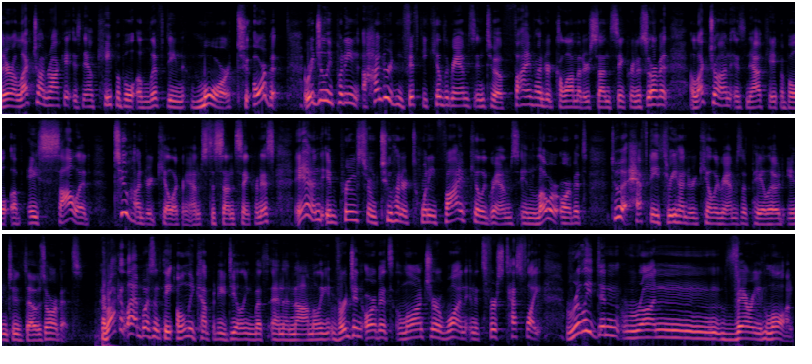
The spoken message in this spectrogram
their Electron rocket is now capable of lifting more to orbit. Originally putting 150 kilograms into a 500 kilometer sun synchronous orbit, Electron is now capable of a solid 200 kilograms to sun synchronous and improves from 225 kilograms in lower orbits to a hefty 300 kilograms of payload into those orbits. Now, Rocket Lab wasn't the only company dealing with an anomaly. Virgin Orbit's Launcher 1 in its first test flight really didn't run very long.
